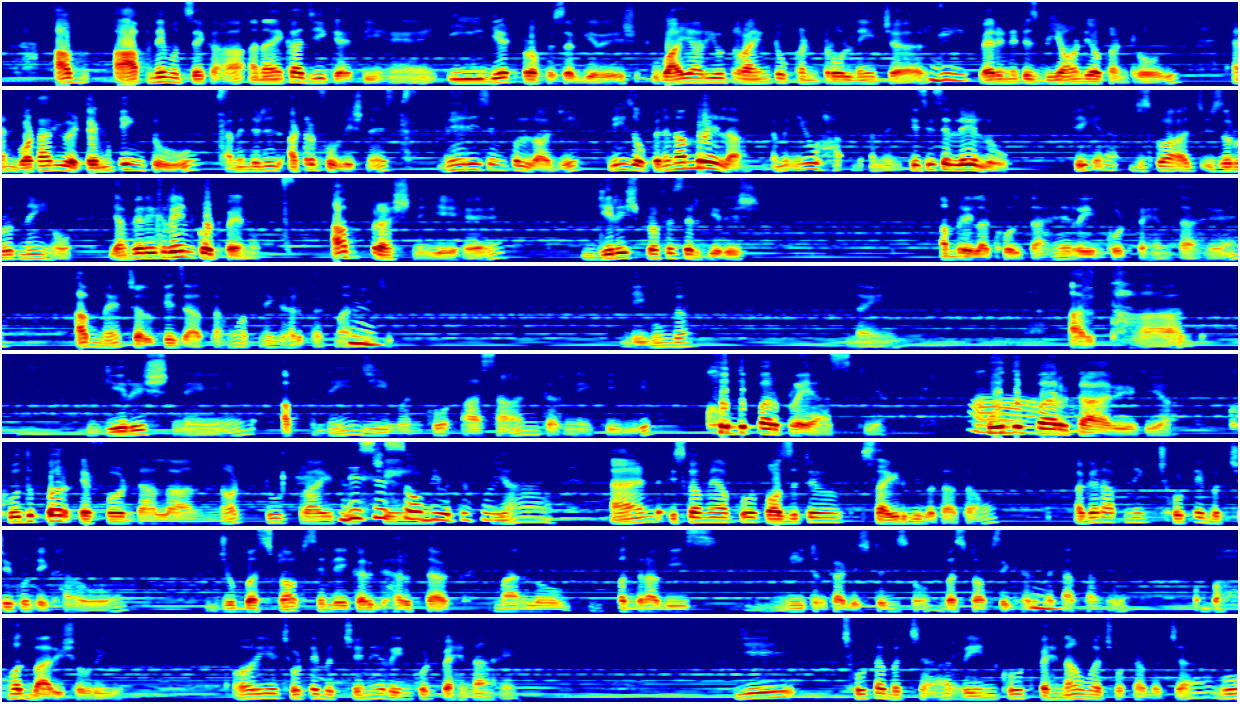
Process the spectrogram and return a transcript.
अब आपने मुझसे कहा अनायका जी कहती हैं idiot professor Girish why are you trying to control nature ji. In it is beyond your control? And what are you attempting to? I mean this is utter foolishness. Very simple logic. Please open an umbrella. I mean you ha- i mean किसी से ले लो। ठीक है ना? जिसको आज ज़रूरत नहीं हो। या फिर एक रेनकोट पहनो। अब प्रश्न ये है गिरीश प्रोफेसर गिरीश अम्ब्रेला खोलता है रेनकोट पहनता है। अब मैं चल के जाता हूँ अपने घर तक मान हम्म। लीजिए। भीगूँगा? नहीं। अर्थात गिरीश ने अपने जीवन को आसान करने के लिए खुद पर प्रयास किया। खुद. पर कार्य किया। खुद पर एफर्ट डाला not to try to this is so beautiful या एंड इसका मैं आपको पॉजिटिव साइड भी बताता हूँ। अगर आपने एक छोटे बच्चे को देखा हो जो बस स्टॉप से लेकर घर तक मान लो पंद्रह बीस मीटर का डिस्टेंस हो बस स्टॉप से घर हम्म। तक आता हो और बहुत बारिश हो रही हो और ये छोटे बच्चे ने रेनकोट पहना है ये छोटा बच्चा रेनकोट पहना हुआ छोटा बच्चा वो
